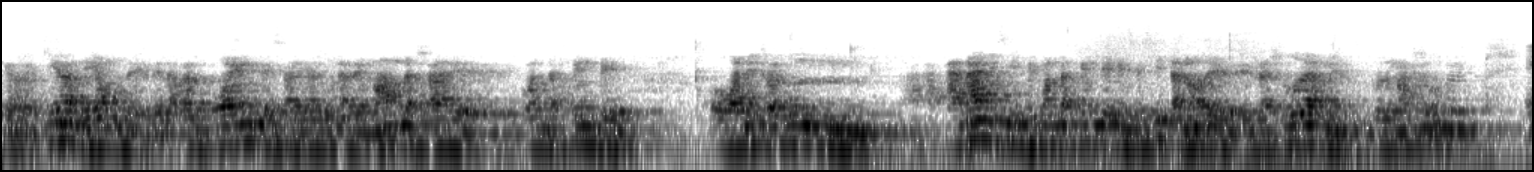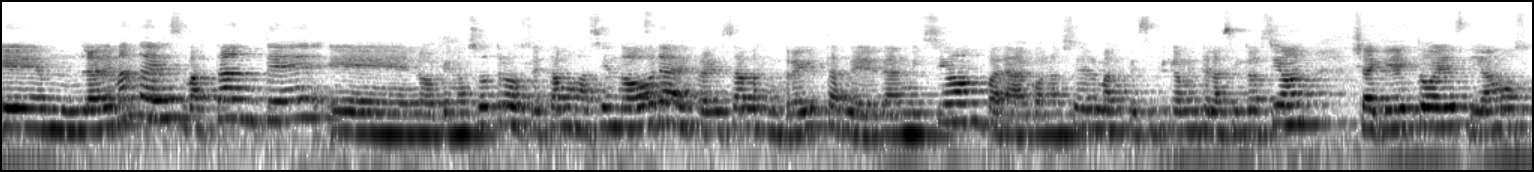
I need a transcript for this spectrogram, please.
que, requieran, digamos, de, la red Puentes? ¿Hay alguna demanda ya de, cuánta gente, o han hecho algún análisis de cuánta gente necesita ¿no? de, la ayuda en el 25 de mayo? Em, la demanda es bastante, eh, lo que nosotros estamos haciendo ahora es realizar las entrevistas de, admisión para conocer más específicamente la situación, ya que esto es, digamos,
